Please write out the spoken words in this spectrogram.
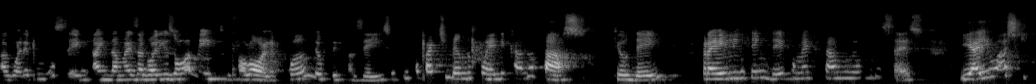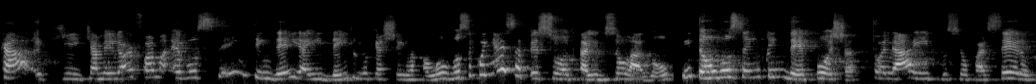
agora é com você, ainda mais agora em isolamento. Eu falo, olha, quando eu fui fazer isso, eu fui compartilhando com ele cada passo que eu dei para ele entender como é que estava o meu processo. E aí eu acho que, que, que, a melhor forma é você entender, e aí dentro do que a Sheila falou, você conhece a pessoa que está ali do seu lado. Então você entender, poxa, olhar aí para o seu parceiro,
